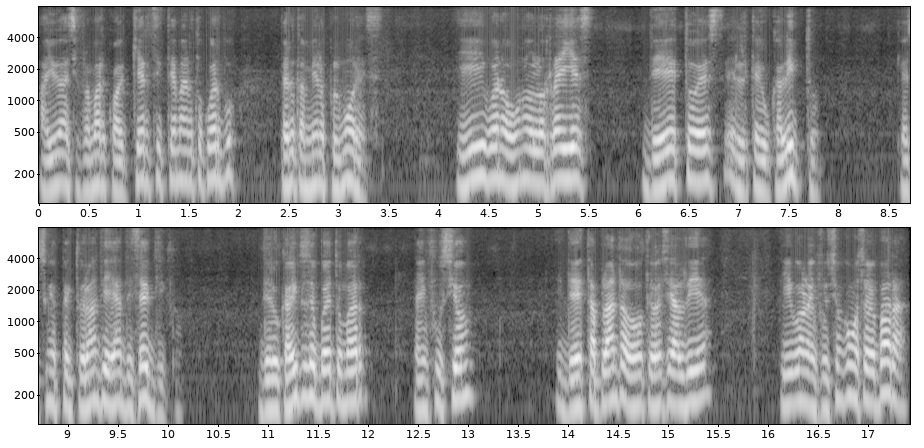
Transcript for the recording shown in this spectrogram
ayuda a desinflamar cualquier sistema de nuestro cuerpo, pero también los pulmones. Y bueno, uno de los reyes de esto es el eucalipto, que es un expectorante y antiséptico. Del eucalipto se puede tomar la infusión de esta planta dos o tres veces al día. Y bueno, la infusión, ¿cómo se prepara?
